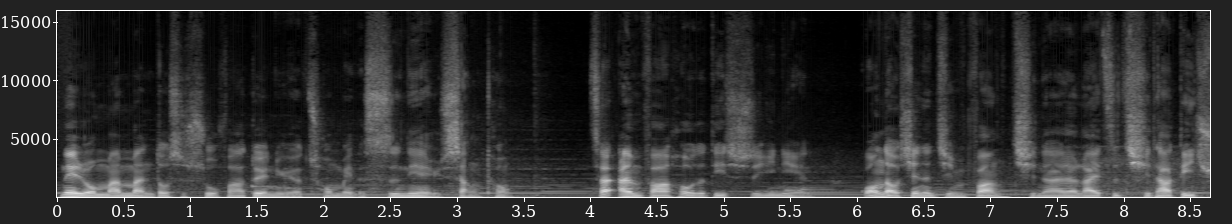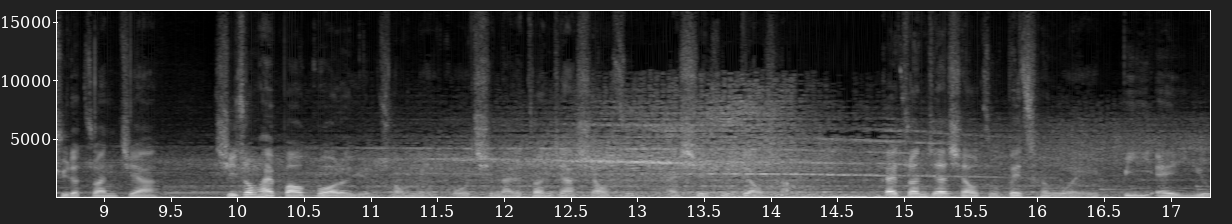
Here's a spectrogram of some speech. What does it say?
内容满满都是抒发对女儿聪美的思念与伤痛。在案发后的第十一年，广岛县的警方请来了来自其他地区的专家，其中还包括了远从美国请来的专家小组来协助调查。该专家小组被称为 BAU，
